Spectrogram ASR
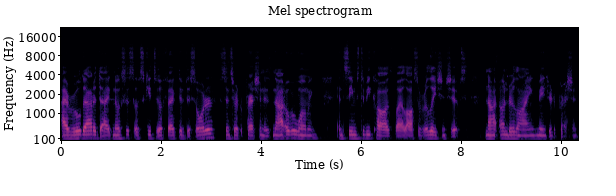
I ruled out a diagnosis of schizoaffective disorder since her depression is not overwhelming and seems to be caused by a loss of relationships, not underlying major depression.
